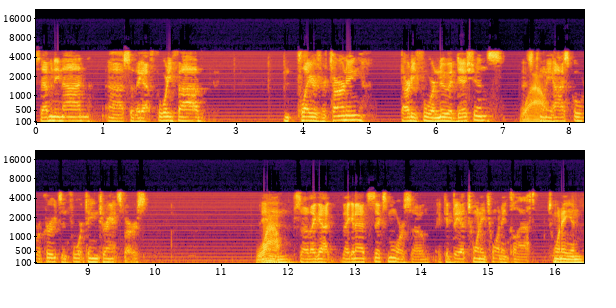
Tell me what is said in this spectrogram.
79. Uh, so they got 45 players returning, 34 new additions. That's Wow. 20 high school recruits and 14 transfers. Wow. And so they got they can add six more, so it could be a 2020 class, 20 and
